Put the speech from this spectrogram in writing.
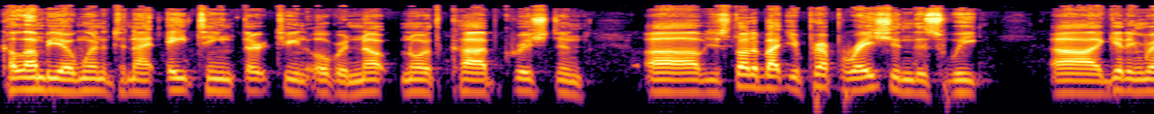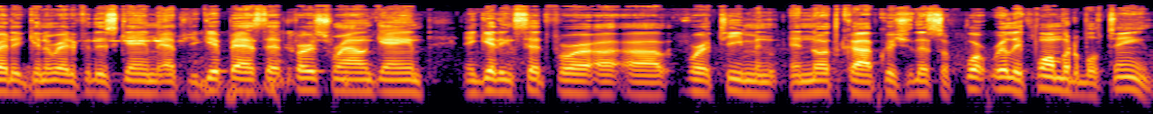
Columbia winning tonight 18-13 over North Cobb Christian. Uh, you started about your preparation this week uh, getting ready, getting ready for this game. After you get past that first round game and getting set for uh, uh, for a team in, in North Cobb Christian, that's a for, really formidable team.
